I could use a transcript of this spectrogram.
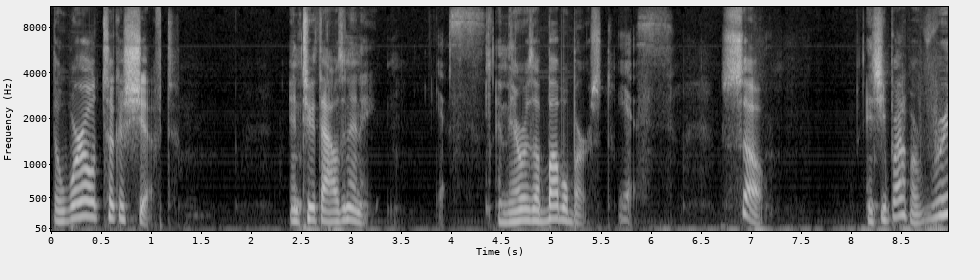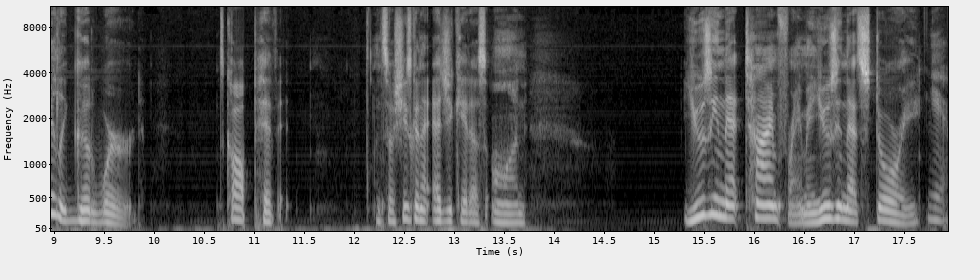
the world took a shift in 2008, Yes. and there was a bubble burst. Yes. So, and she brought up a really good word. It's called pivot. And so she's going to educate us on using that time frame and using that story Yeah.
